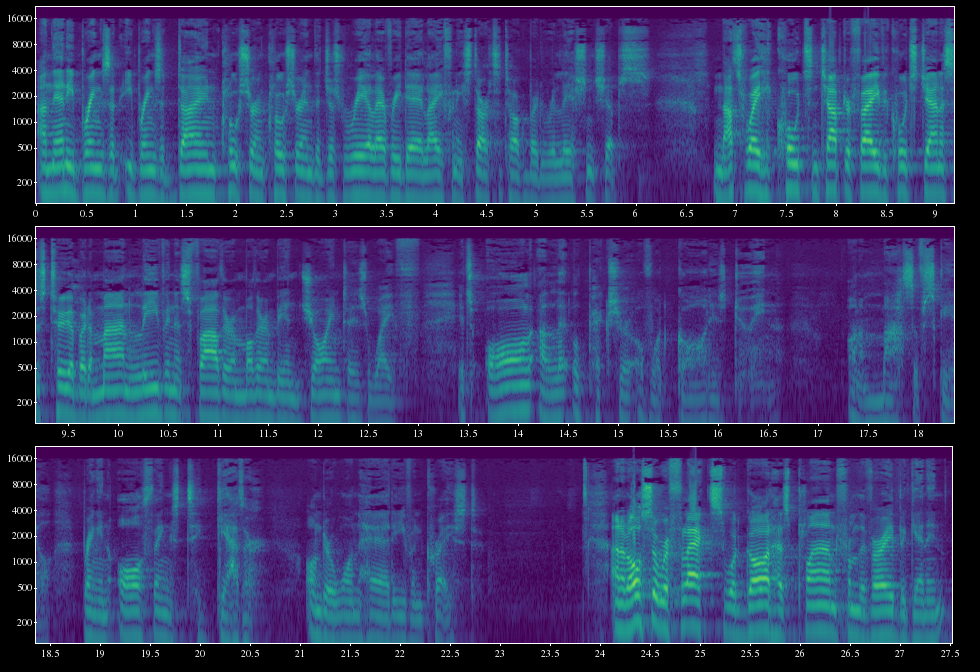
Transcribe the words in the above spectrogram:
And then he brings it, he brings it down closer and closer into just real everyday life and he starts to talk about relationships. And that's why he quotes in chapter 5, he quotes Genesis 2 about a man leaving his father and mother and being joined to his wife. It's all a little picture of what God is doing on a massive scale, bringing all things together under one head, even Christ. And it also reflects what God has planned from the very beginning.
